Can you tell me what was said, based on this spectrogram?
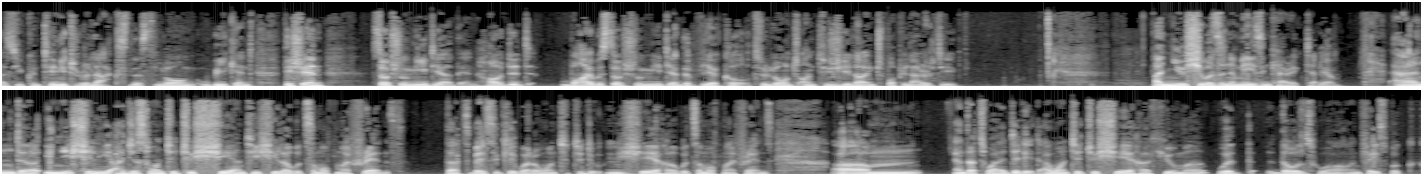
as you continue to relax this long weekend. Tishen, social media then. How did, why was social media the vehicle to launch Auntie Sheila into popularity? I knew she was an amazing character. Yeah. And uh, initially, I just wanted to share Auntie Sheila with some of my friends. That's basically what I wanted to do. Share her with some of my friends. Um, and that's why I did it. I wanted to share her humor with those who are on Facebook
